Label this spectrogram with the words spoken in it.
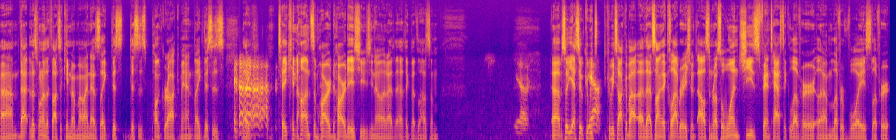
um, that that's one of the thoughts that came to my mind. I was like, this this is punk rock, man. Like this is like taking on some hard hard issues, you know. And I, I think that's awesome. Yeah. Uh, so yeah, so can Yeah. we can we talk about uh, that song, that collaboration with Allison Russell? One, she's fantastic. Love her, um, love her voice, love her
